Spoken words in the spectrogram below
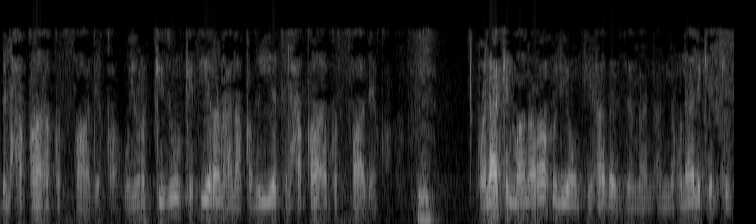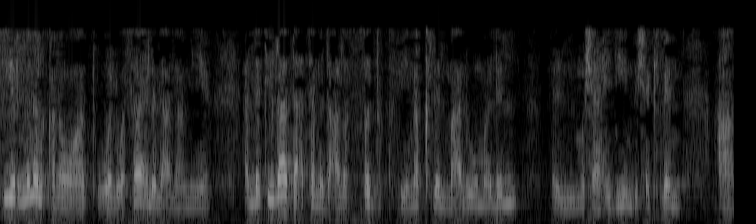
بالحقائق الصادقة ويركزون كثيرا على قضية الحقائق الصادقة. ولكن ما نراه اليوم في هذا الزمن أن هنالك الكثير من القنوات والوسائل الإعلامية التي لا تعتمد على الصدق في نقل المعلومة للمشاهدين بشكل عام.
